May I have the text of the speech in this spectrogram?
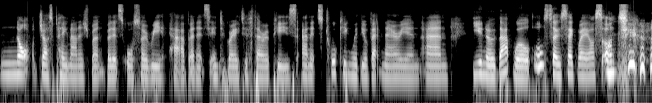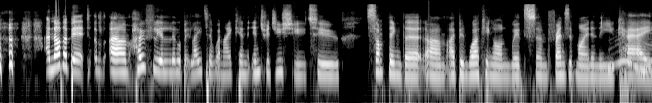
not just pain management but it's also rehab and it's integrative therapies and it's talking with your veterinarian and you know that will also segue us onto another bit um, hopefully a little bit later when i can introduce you to something that um, I've been working on with some friends of mine in the UK,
